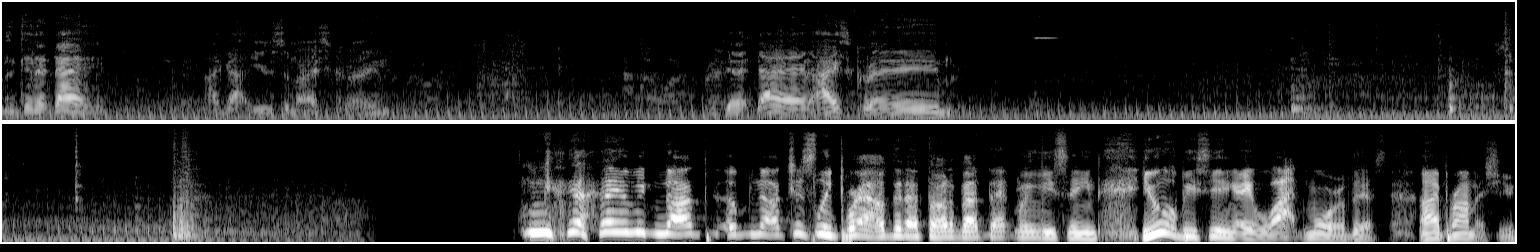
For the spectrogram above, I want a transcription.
Lieutenant Dan, I got you some ice cream. Lieutenant Dan, ice cream. I am obnoxiously proud that I thought about that movie scene. You will be seeing a lot more of this. I promise you.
